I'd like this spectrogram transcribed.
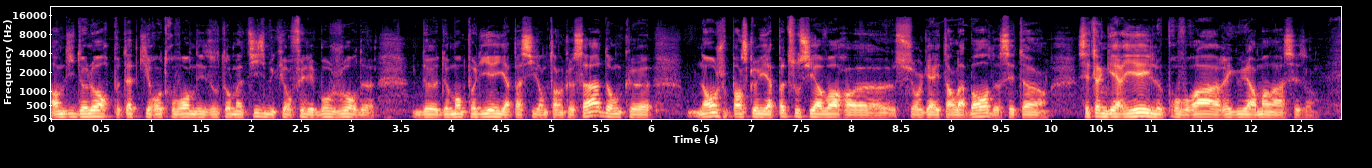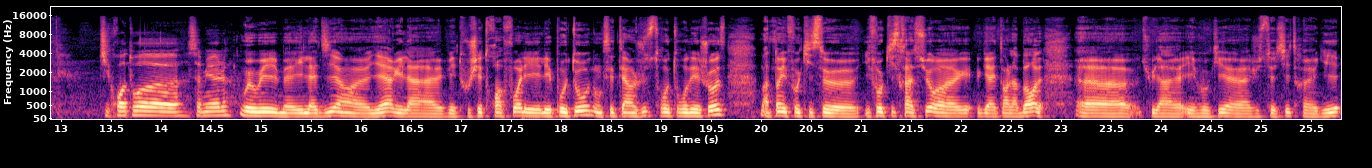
Andy Delors, peut-être qu'ils retrouveront des automatismes qui ont fait les beaux jours de Montpellier il n'y a pas si longtemps que ça. Donc, euh, non, je pense qu'il n'y a pas de souci à avoir euh, sur Gaëtan Laborde. C'est un, c'est un guerrier, il le prouvera régulièrement dans la saison. T'y crois toi, Samuel? Oui, oui, mais il a dit hein, hier, il avait touché trois fois les, poteaux, donc c'était un juste retour des choses. Maintenant, il faut qu'il se, il faut qu'il se rassure, Gaëtan Laborde. tu l'as évoqué à juste titre, Guy.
